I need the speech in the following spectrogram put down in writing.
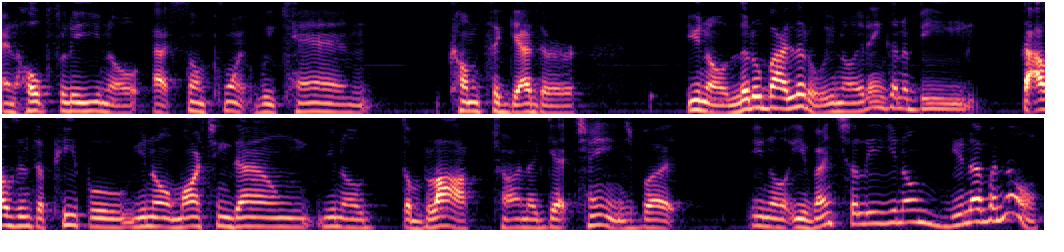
and hopefully, you know, at some point we can come together you know, little by little, you know, it ain't gonna be thousands of people, you know, marching down, you know, the block trying to get change, but you know, eventually, you know, you never know.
